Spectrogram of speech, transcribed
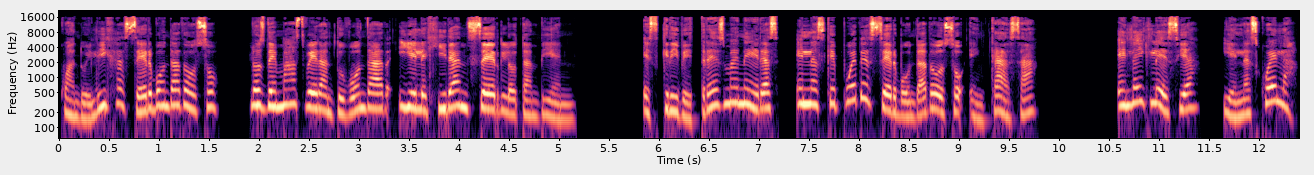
cuando elijas ser bondadoso, los demás verán tu bondad y elegirán serlo también. Escribe tres maneras en las que puedes ser bondadoso en casa, en la iglesia y en la escuela.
